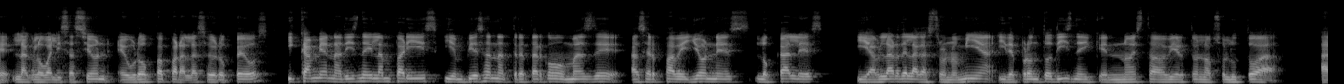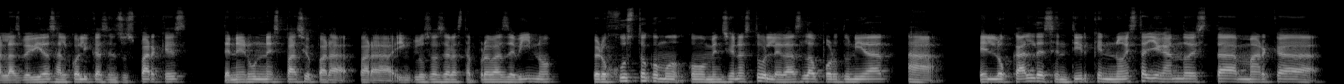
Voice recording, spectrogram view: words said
eh, la globalización Europa para los europeos y cambian a Disneyland París y empiezan a tratar como más de hacer pabellones locales y hablar de la gastronomía y de pronto Disney, que no estaba abierto en lo absoluto a, las bebidas alcohólicas en sus parques, tener un espacio para, para incluso hacer hasta pruebas de vino, pero justo como, como mencionas tú, le das la oportunidad a el local de sentir que no está llegando esta marca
